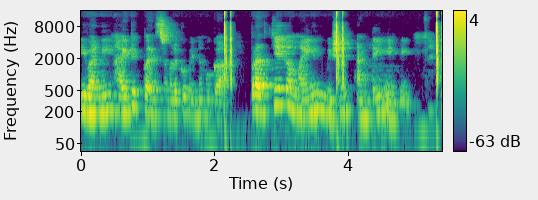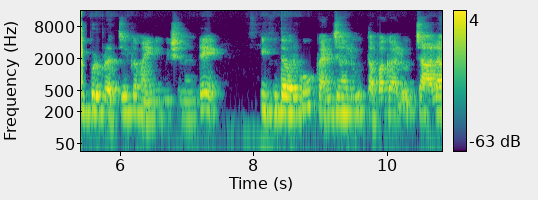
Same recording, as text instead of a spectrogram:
ఇవన్నీ హైటెక్ పరిశ్రమలకు వెన్నెముక. ప్రత్యేక మైనింగ్ మిషన్ అంటే ఏంటి? ఇప్పుడు ప్రత్యేక మైనింగ్ మిషన్ అంటే ఇంతవరకు ఖనిజాలు తవ్వకాలు చాలా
